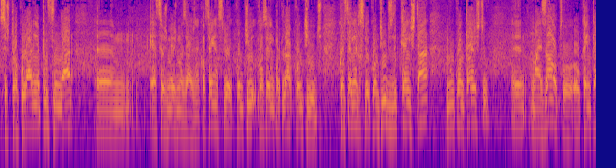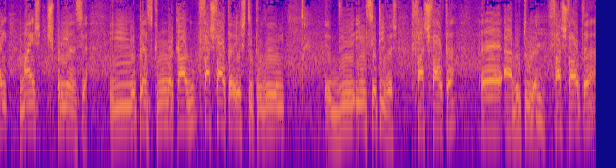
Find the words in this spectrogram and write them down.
se as procurarem aprofundar essas mesmas áreas, né? conseguem, receber conteúdo, conseguem partilhar conteúdos, conseguem receber conteúdos de quem está num contexto uh, mais alto ou, ou, quem tem mais experiência. E eu penso que no mercado faz falta este tipo de, de iniciativas, faz falta uh, a abertura, faz falta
